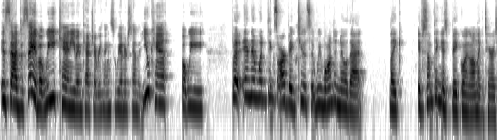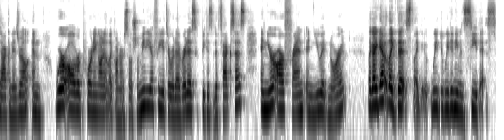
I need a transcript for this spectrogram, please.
is sad to say, but we can't even catch everything. So we understand that you can't, but we but and then when things are big too, it's like we want to know that like if something is big going on, like a terror attack in Israel, and we're all reporting on it like on our social media feeds or whatever it is because it affects us, and you're our friend and you ignore it. Like I get like this, like we we didn't even see this.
